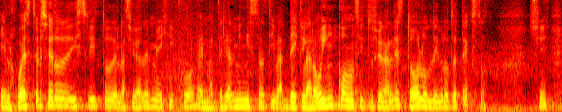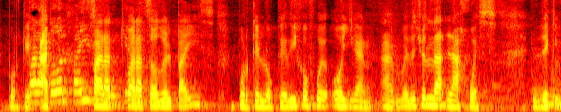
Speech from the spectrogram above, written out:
el juez tercero de distrito de la Ciudad de México en materia administrativa declaró inconstitucionales todos los libros de texto. ¿Sí? Porque Para todo el país, Para, para todo el país. Porque lo que dijo fue, oigan, ah, de hecho es la, la juez, de-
